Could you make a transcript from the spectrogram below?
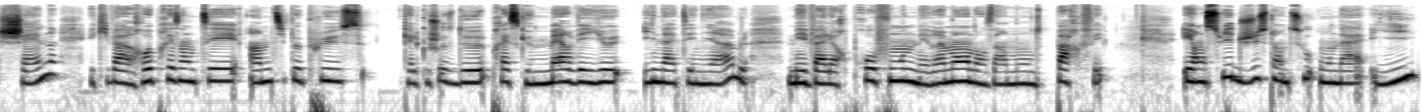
Shen et qui va représenter un petit peu plus quelque chose de presque merveilleux, inatteignable, mes valeurs profondes, mais vraiment dans un monde parfait. Et ensuite, juste en dessous, on a Yi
